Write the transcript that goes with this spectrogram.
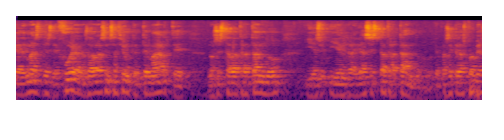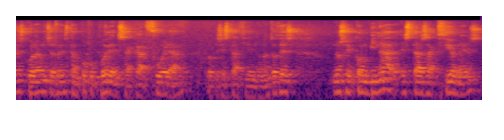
que además desde fuera nos daba la sensación que el tema arte nos estaba tratando y, en realidad se está tratando. Lo que pasa es que las propias escuelas muchas veces tampoco pueden sacar fuera lo que se está haciendo. Entonces, no sé, combinar estas acciones,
